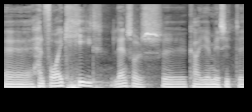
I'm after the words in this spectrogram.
Uh, han får ikke helt landsholdskarrieremæssigt uh,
